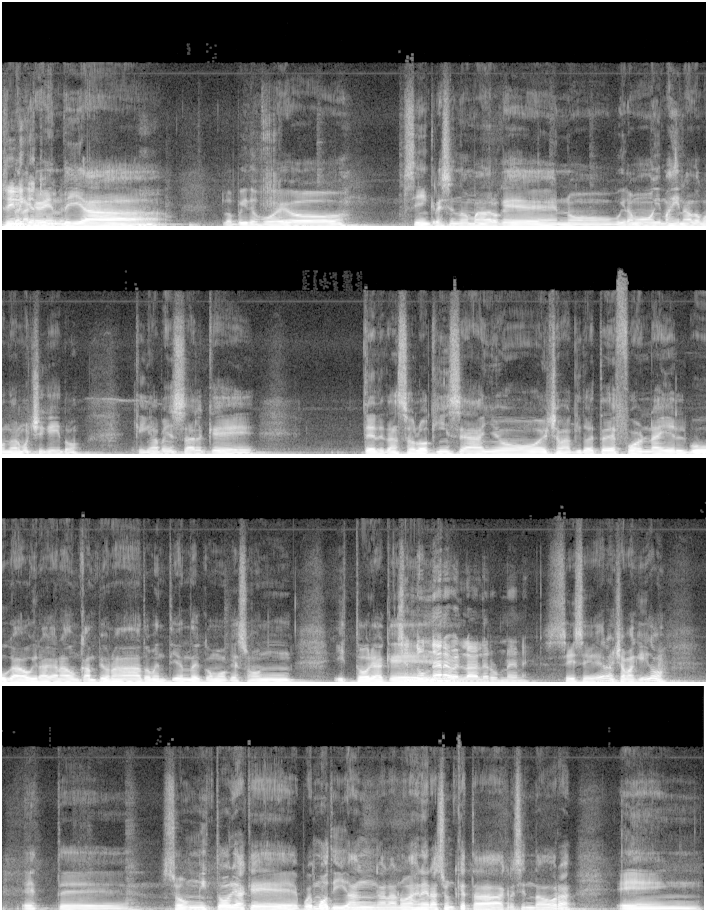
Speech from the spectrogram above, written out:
Really, ¿Verdad ¿qué que hoy en día los videojuegos siguen creciendo más de lo que nos hubiéramos imaginado cuando éramos chiquitos? Que iba a pensar que desde tan solo 15 años el chamaquito este de Fortnite y el Buga hubiera ganado un campeonato, ¿me entiendes? Como que son historias que... Siendo un nene, ¿verdad? Él era un nene. Sí, sí, era un chamaquito. Este, son historias que pues motivan a la nueva generación que está creciendo ahora en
